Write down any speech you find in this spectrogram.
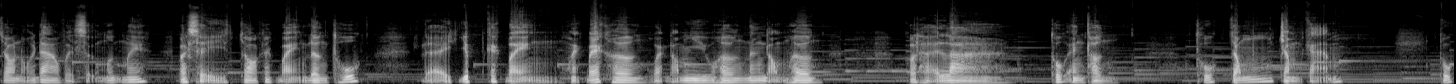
cho nỗi đau về sự mất mát, bác sĩ cho các bạn đơn thuốc để giúp các bạn hoạt bát hơn, hoạt động nhiều hơn, năng động hơn. Có thể là thuốc an thần, thuốc chống trầm cảm, thuốc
